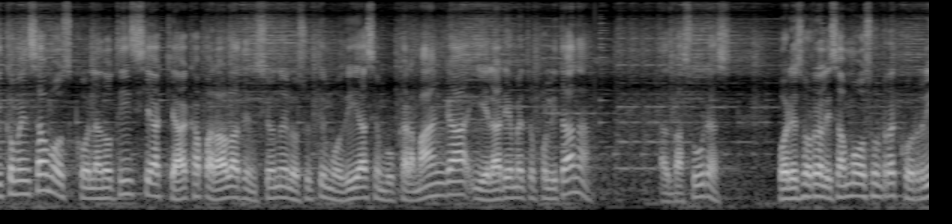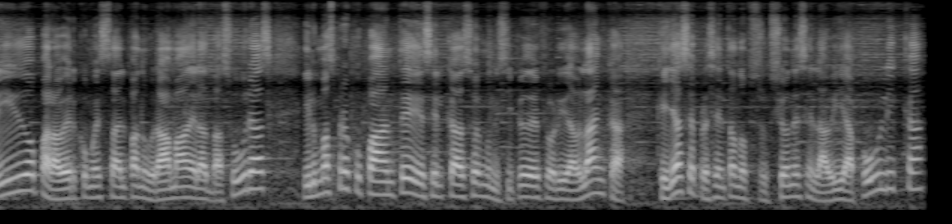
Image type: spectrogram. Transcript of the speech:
Y comenzamos con la noticia que ha acaparado la atención en los últimos días en Bucaramanga y el área metropolitana, las basuras. Por eso realizamos un recorrido para ver cómo está el panorama de las basuras y lo más preocupante es el caso del municipio de Florida Blanca, que ya se presentan obstrucciones en la vía pública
